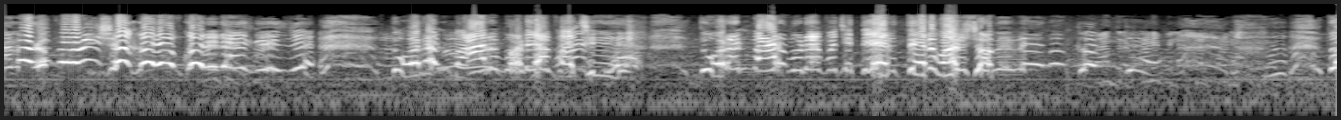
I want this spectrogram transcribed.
અમારું ભવિષ્ય ખરાબ કરી નાખ્યું છે ધોરણ બાર ભણ્યા પછી ધોરણ બાર ભણ્યા પછી તેર તેર વર્ષો અમે મહેનત કરી. તો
